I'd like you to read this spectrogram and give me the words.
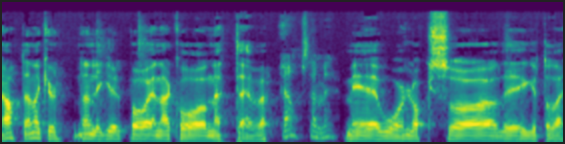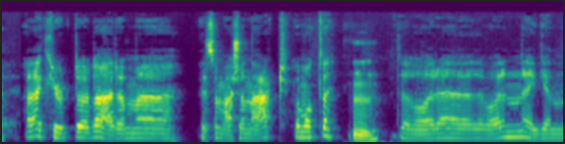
Ja, den er kul. Den ligger vel på NRK nett-TV Ja, stemmer. med Warlocks og de gutta der. Ja, det er kult å lære om eh, det som er så nært, på en måte. Mm. Det var, eh, det var en egen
